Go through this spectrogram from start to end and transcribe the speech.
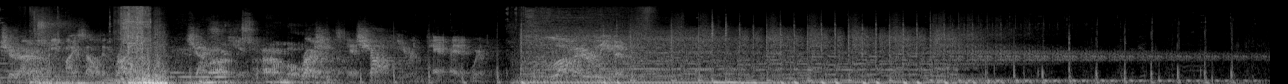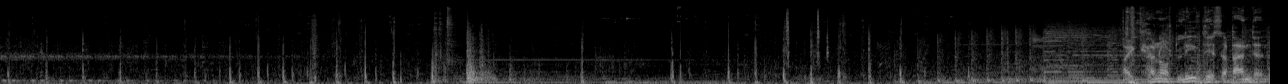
Should I repeat myself in Russian? Just kidding. Russians get shot here in Camp Edward. Love it or leave it. Leave this abandoned.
